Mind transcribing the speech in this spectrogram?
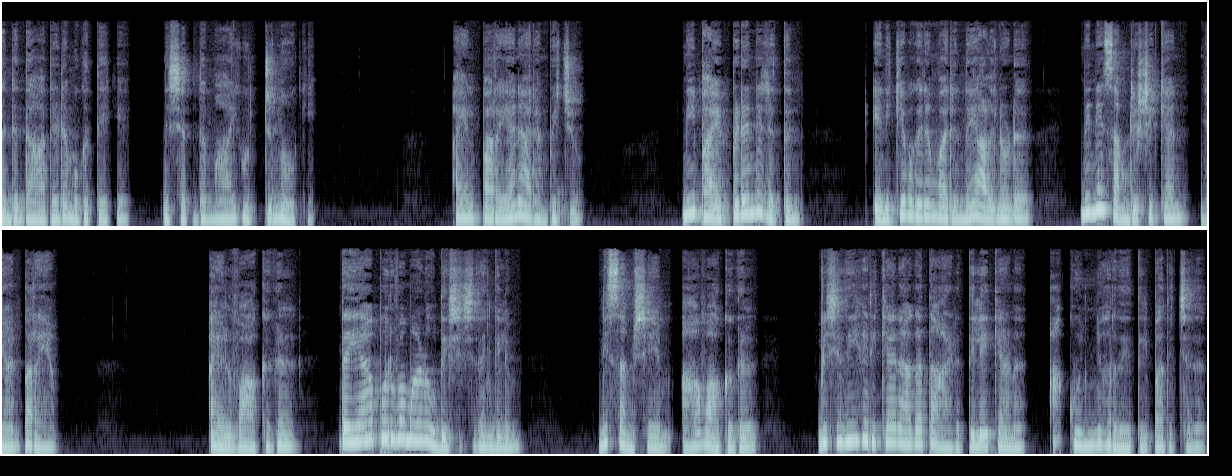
തന്റെ ദാദയുടെ മുഖത്തേക്ക് നിശബ്ദമായി ഉറ്റുനോക്കി. അയാൾ പറയാൻ ആരംഭിച്ചു. നീ ഭയപ്പെടേണ്ട രത്തൻ. എനിക്ക് പകരം വരുന്നയാളിനോട് നിന്നെ സംരക്ഷിക്കാൻ ഞാൻ പറയാം. അയാൾ വാക്കുകൾ ദയാപൂർവമാണ് ഉദ്ദേശിച്ചതെങ്കിലും നിസ്സംശയം ആ വാക്കുകൾ വിശദീകരിക്കാനാകാത്ത ആഴത്തിലേക്കാണ് ആ കുഞ്ഞു ഹൃദയത്തിൽ പതിച്ചത്.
